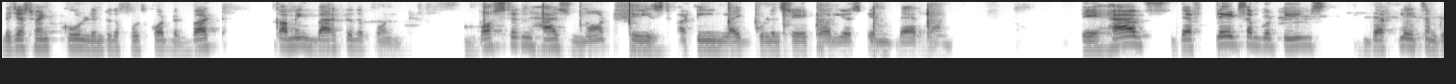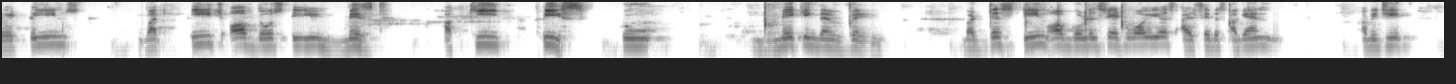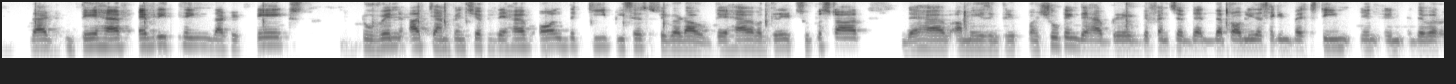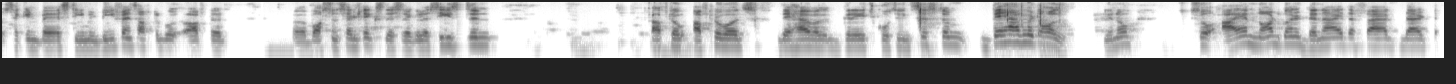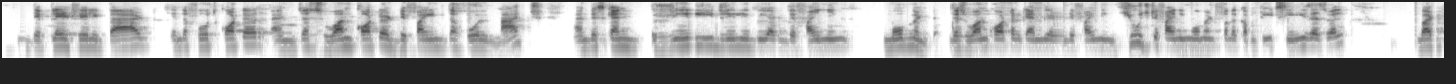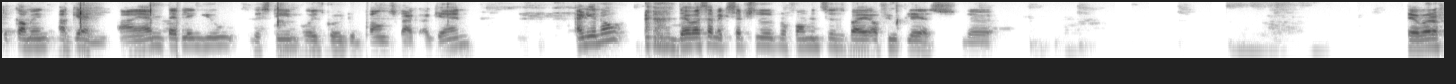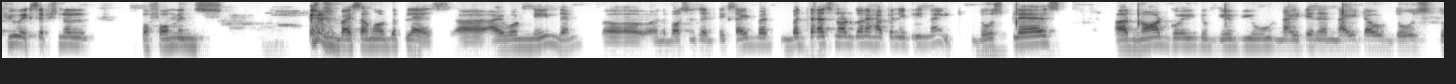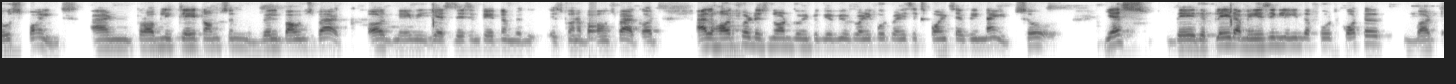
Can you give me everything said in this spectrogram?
they just went cold into the fourth quarter. But coming back to the point, Boston has not faced a team like Golden State Warriors in their run they have they've played some good teams they've played some great teams but each of those teams missed a key piece to making them win but this team of golden state warriors i'll say this again abhijit that they have everything that it takes to win a championship they have all the key pieces figured out they have a great superstar they have amazing three point shooting. They have great defensive. They're, they're, probably the second best team in, in they were second best team in defense after go after uh, Boston Celtics this regular season. After afterwards, they have a great coaching system. They have it all, you know. So I am not going to deny the fact that they played really bad in the fourth quarter, and just one quarter defined the whole match. And this can really, really be a defining moment. This one quarter can be a defining, huge defining moment for the complete series as well. But coming again, I am telling you, this team is going to bounce back again. And you know, there were some exceptional performances by a few players. The there were a few exceptional performance by some of the players. Uh, I won't name them, uh, on the Boston Celtics side, but but that's not going to happen every night. Those players are not going to give you night in and night out those those points, and probably Klay Thompson will bounce back, or maybe yes, Jayson Tatum will, is going to bounce back, or Al Horford is not going to give you 24, 26 points every night. So yes, they they played amazingly in the fourth quarter, but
